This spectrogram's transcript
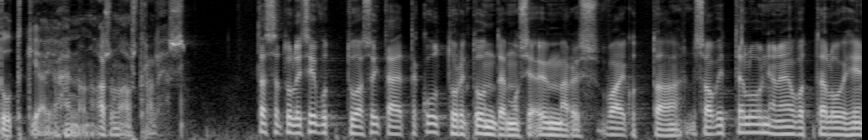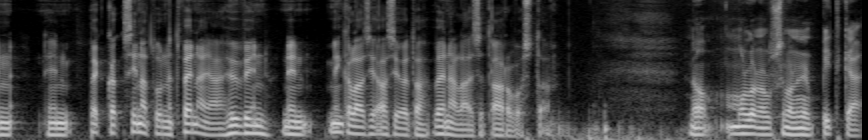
tutkija ja hän on asunut Australiassa. Tässä tuli sivuttua sitä, että kulttuurin tuntemus ja ymmärrys vaikuttaa sovitteluun ja neuvotteluihin. Niin Pekka, sinä tunnet Venäjää hyvin, niin minkälaisia asioita venäläiset arvostaa? No, mulla on ollut sellainen pitkä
